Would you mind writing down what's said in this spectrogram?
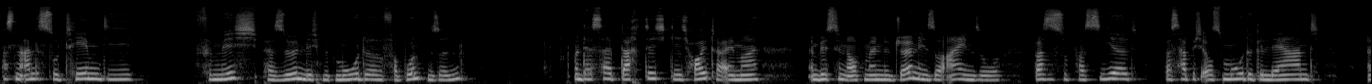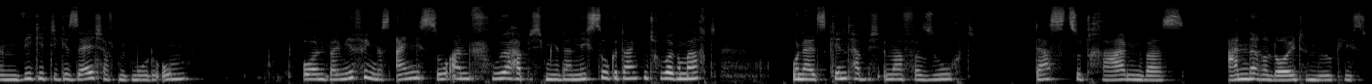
Das sind alles so Themen, die für mich persönlich mit Mode verbunden sind. Und deshalb dachte ich, gehe ich heute einmal ein bisschen auf meine Journey so ein, so was ist so passiert, was habe ich aus Mode gelernt, ähm, wie geht die Gesellschaft mit Mode um. Und bei mir fing das eigentlich so an, früher habe ich mir da nicht so Gedanken drüber gemacht. Und als Kind habe ich immer versucht, das zu tragen, was andere Leute möglichst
